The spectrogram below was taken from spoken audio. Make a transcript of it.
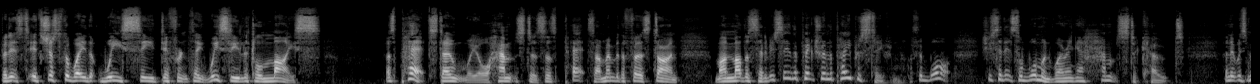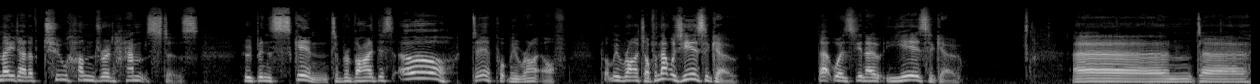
But it's it's just the way that we see different things. We see little mice as pets, don't we, or hamsters as pets. I remember the first time my mother said, "Have you seen the picture in the paper, Stephen?" I said, "What?" She said, "It's a woman wearing a hamster coat, and it was made out of two hundred hamsters." Who'd been skinned to provide this? Oh dear, put me right off. Put me right off. And that was years ago. That was, you know, years ago. And uh,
